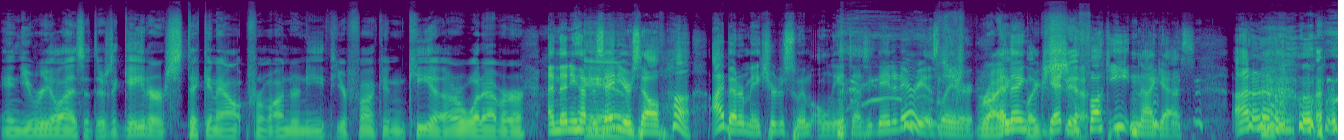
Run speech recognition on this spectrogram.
and you realize that there's a gator sticking out from underneath your fucking Kia or whatever. And then you have to say to yourself, "Huh, I better make sure to swim only in designated areas later." Right? And then Like, get the fuck eaten, I guess. I don't know.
